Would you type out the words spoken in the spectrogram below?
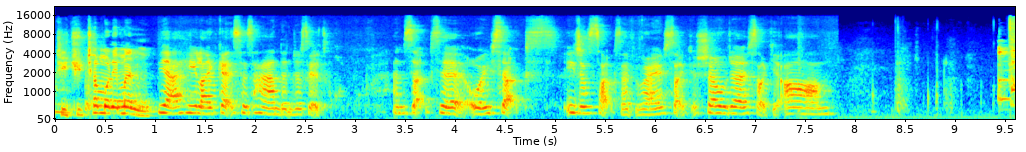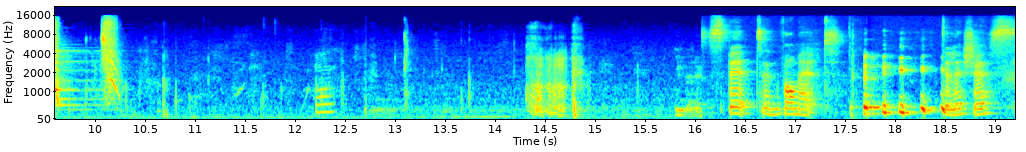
Ci ciucciamo le mani. Yeah, he like gets his hand and just goes and sucks it, or he sucks. He just sucks everywhere. He sucks your shoulder, suck your arm. Spit and vomit. Delicious.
